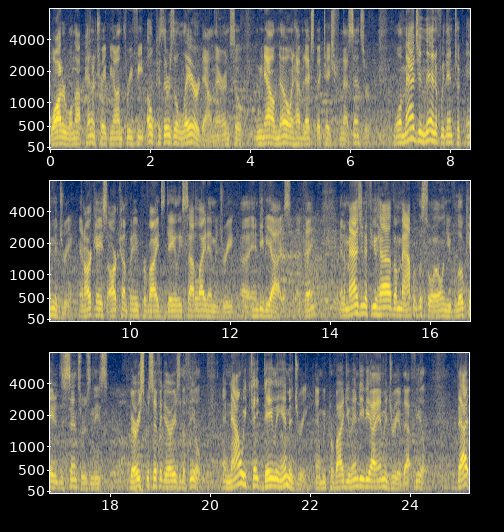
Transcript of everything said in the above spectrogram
water will not penetrate beyond three feet? Oh, because there's a layer down there, and so we now know and have an expectation from that sensor. Well, imagine then if we then took imagery. In our case, our company provides daily satellite imagery, uh, NDVIs, okay? And imagine if you have a map of the soil and you've located the sensors in these very specific areas of the field. And now we take daily imagery and we provide you NDVI imagery of that field. That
